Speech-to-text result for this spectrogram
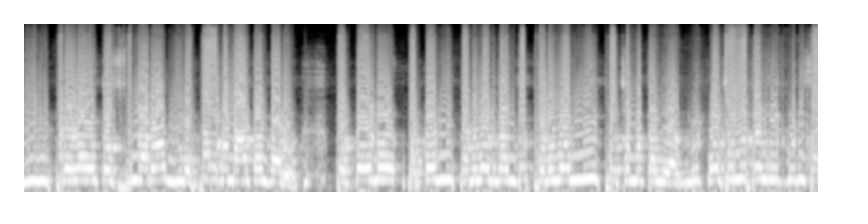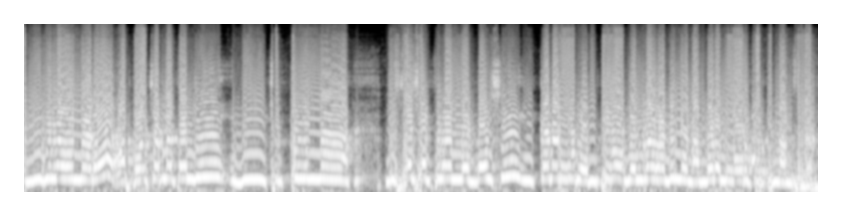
మీరు ఇప్పుడు ఎలా అయితే వస్తున్నారో మీరు ఎప్పుడు ఒక మాట అంటారు. పొట్టోడు పొట్టోడిని పొడగొడదంటే పొడగొని పోచమ్మ తల్లి మీ పోచమ్మ తల్లి గుడి సన్నిధిలో ఉన్నారు. ఆ పోచమ్మ తల్లి మీ చుట్టూ ఉన్న దుష్టశక్తులను వడ్డేసి ఇక్కడ మీరు ఎంపీగా గెలవాలని మేము అందరం కోరుకుంటున్నాం సార్.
